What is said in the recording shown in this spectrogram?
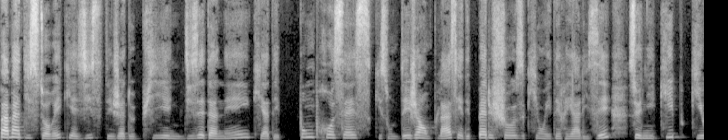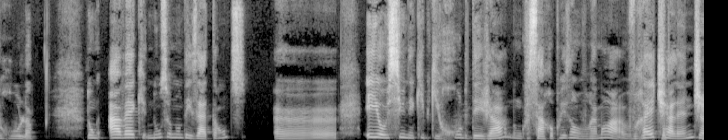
pas mal d'historique, qui existe déjà depuis une dizaine d'années, qui a des bons process qui sont déjà en place, il y a des belles choses qui ont été réalisées. C'est une équipe qui roule. Donc avec non seulement des attentes, et aussi une équipe qui roule déjà. Donc ça représente vraiment un vrai challenge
